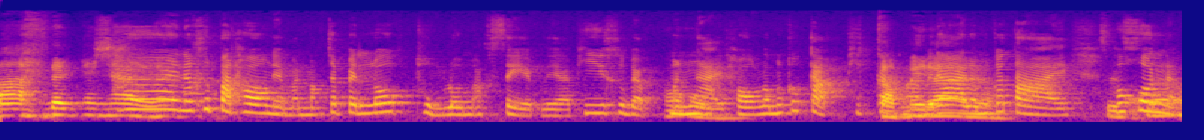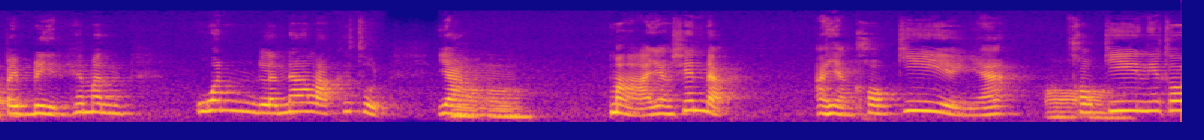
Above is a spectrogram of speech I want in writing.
ล่าได้ง่ายใช่ๆเลยแล้วคือปลาทองเนี่ยมันมักจะเป็นโรคถุงลมอักเสบเลยอะพี่คือแบบมันโอ้โหหงายท้องแล้วมันก็กลับพลิกกกลัลับบมาไม่ไม่ได้ได้แล้วเลยมันก็ตายสุดเพราะคนอะยอดไปบรีดให้มันอ้วนและน่ารักที่สุดอย่างอ๋อหมาอย่างเช่นแบบ อะอย่างคอกี้อย่างเงี้ยอ๋อคอกี้นี่ก็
